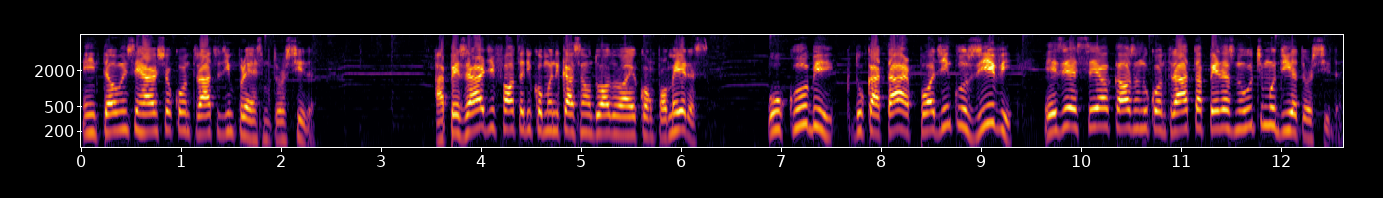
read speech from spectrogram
então encerrar seu contrato de empréstimo, torcida. Apesar de falta de comunicação do Aldo com o Palmeiras, o clube do Qatar pode inclusive exercer a causa no contrato apenas no último dia, torcida.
